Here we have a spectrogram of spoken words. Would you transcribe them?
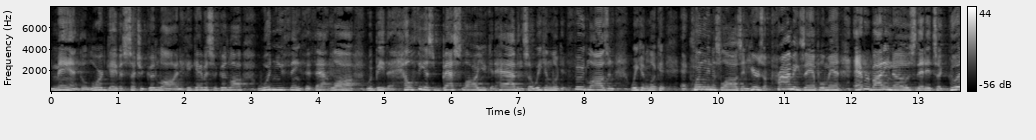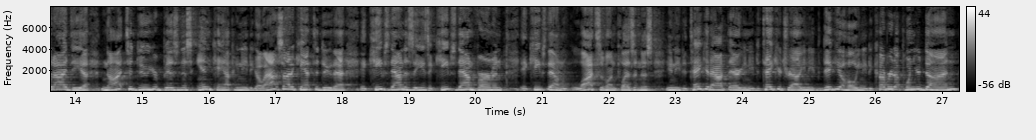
man, the Lord gave us such a good law, and if He gave us a good law, wouldn't you think that that law would be the healthiest, best law you could have? And so we can look at food laws and we can look at, at cleanliness laws. And here's a prime example, man. Everybody knows that it's a good idea not to do your business in camp. You need to go outside of camp to do that. It keeps down disease, it keeps down vermin, it keeps down lots of unpleasantness. You need to take it out there. You need to take your trowel. You need to dig you a hole. You need to cover it up when you're done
